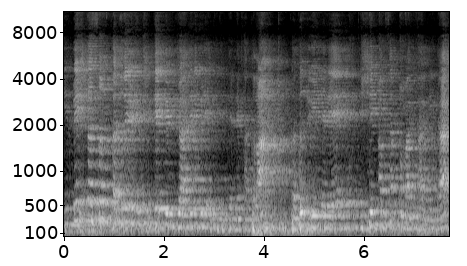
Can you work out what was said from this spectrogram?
25 Kasım Kadına Yönelik Şiddet ve Mücadele Günü katılan kadın üyelere bir şey aksatmamak kaydıyla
